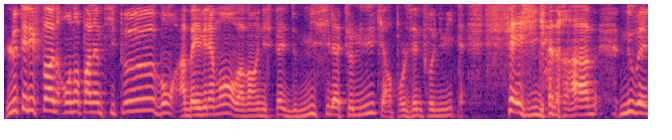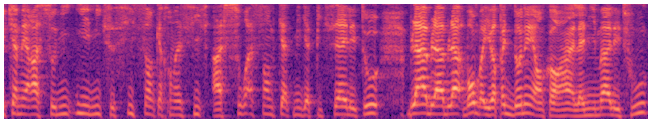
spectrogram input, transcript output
le téléphone, on en parle un petit peu. Bon, ah bah évidemment, on va avoir une espèce de missile atomique. Alors pour le Zenfone 8, 16 Go de RAM, nouvelle caméra Sony IMX 686 à 64 mégapixels et tout, blablabla. Bla bla. Bon, bah il va pas être donné encore, hein, l'animal et tout.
